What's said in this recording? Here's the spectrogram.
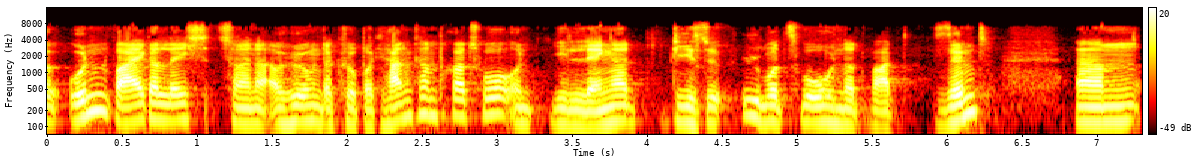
unweigerlich zu einer Erhöhung der Körperkerntemperatur und je länger diese über 200 Watt sind, ähm,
